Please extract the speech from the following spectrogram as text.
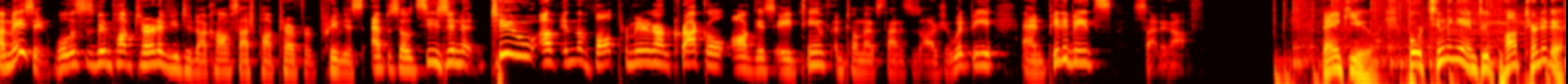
Amazing. Well, this has been Popternative youtube.com slash Pop Turn for previous episodes. Season two of In the Vault premiering on Crackle August 18th. Until next time, this is Audrey Whitby and Petey Beats signing off. Thank you for tuning in to Popternative.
